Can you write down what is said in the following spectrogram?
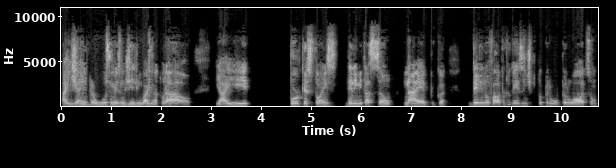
Aí já Sim. entra o uso mesmo de linguagem natural, e aí, por questões de limitação, na época dele não falar português, a gente optou pelo, pelo Watson,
